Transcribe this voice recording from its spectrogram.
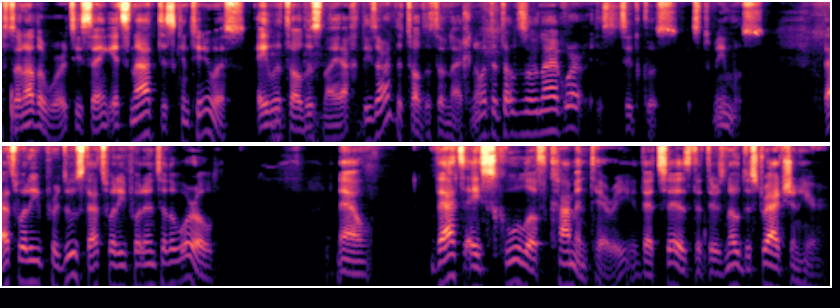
so in other words, he's saying it's not discontinuous. Eila Toldos Nayach. These are the toldas of Nayach. You know what the toldas of Nayach were? His tzidkus, his tmimus. That's what he produced. That's what he put into the world. Now, that's a school of commentary that says that there's no distraction here.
